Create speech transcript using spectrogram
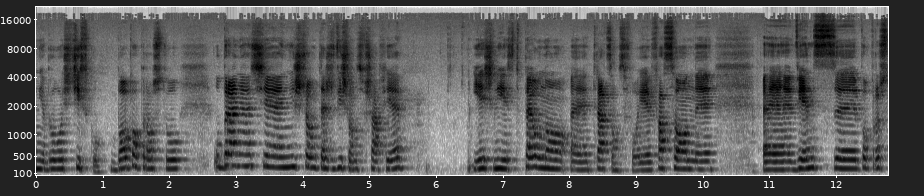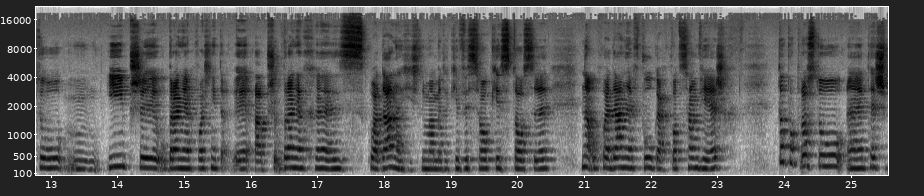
nie było ścisku, bo po prostu ubrania się niszczą też wisząc w szafie. Jeśli jest pełno, tracą swoje fasony, E, więc e, po prostu mm, i przy ubraniach właśnie, e, a przy ubraniach składanych, jeśli mamy takie wysokie stosy, na układane w półkach pod sam wierzch, to po prostu też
